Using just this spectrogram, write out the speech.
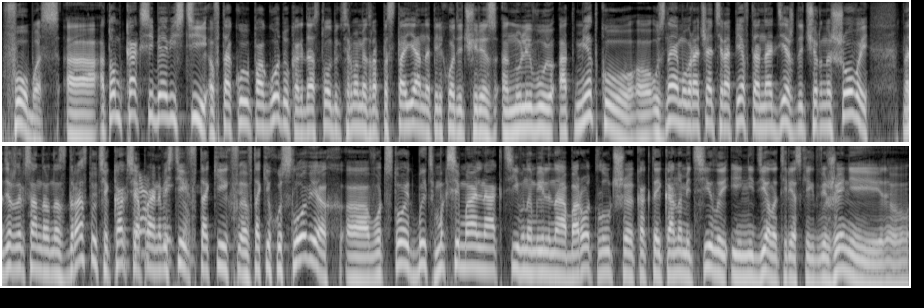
ФОБОС. А, о том, как себя вести в такую погоду, когда столбик термометра постоянно переходит через нулевую отметку, э, узнаем у врача-терапевта Надежды Чернышовой. Надежда Александровна, здравствуйте. Как здравствуйте. себя правильно вести в таких, в таких условиях? Э, вот стоит быть максимально активным или наоборот лучше как-то экономить силы и не делать резких движений,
